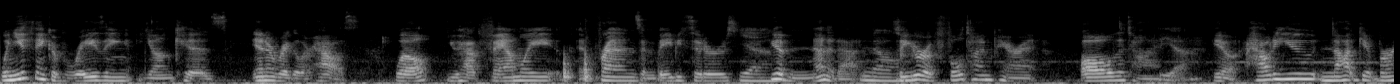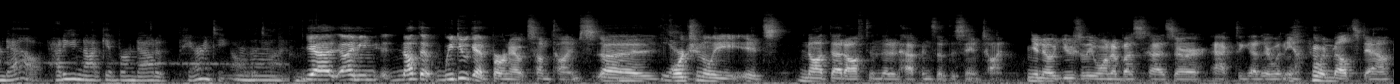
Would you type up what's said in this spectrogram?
when you think of raising young kids in a regular house, well, you have family and friends and babysitters. yeah You have none of that. no So you're a full time parent all the time. yeah You know, how do you not get burned out? How do you not get burned out of parenting all Mhm. the time? Yeah, I mean, not that we do get burnout sometimes. Uh, Yeah. Fortunately, it's not that often that it happens at the same time. You know, usually one of us has our act together when the other one melts down,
